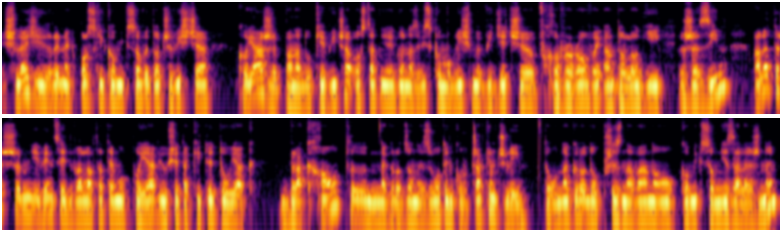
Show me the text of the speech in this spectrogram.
śledzi rynek polski komiksowy, to oczywiście kojarzy pana Dukiewicza. Ostatnio jego nazwisko mogliśmy widzieć w horrorowej antologii Rzezin, ale też mniej więcej dwa lata temu pojawił się taki tytuł jak Black Hound, nagrodzony Złotym Kurczakiem, czyli tą nagrodą przyznawaną komiksom niezależnym,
